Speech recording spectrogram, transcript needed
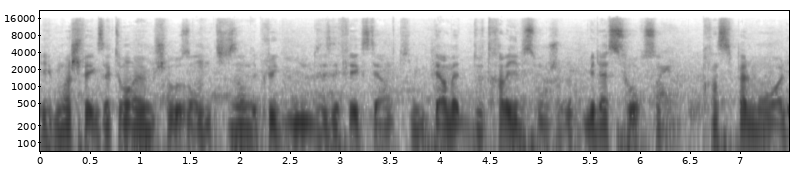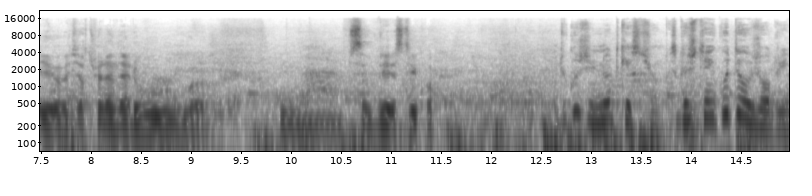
Et moi, je fais exactement la même chose en utilisant des plugins ou des effets externes qui me permettent de travailler le son que je veux. Mais la source, Ouais. principalement, elle est euh, virtual analo ou, ou VST quoi. Du coup, j'ai une autre question, parce que je t'ai écouté aujourd'hui,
